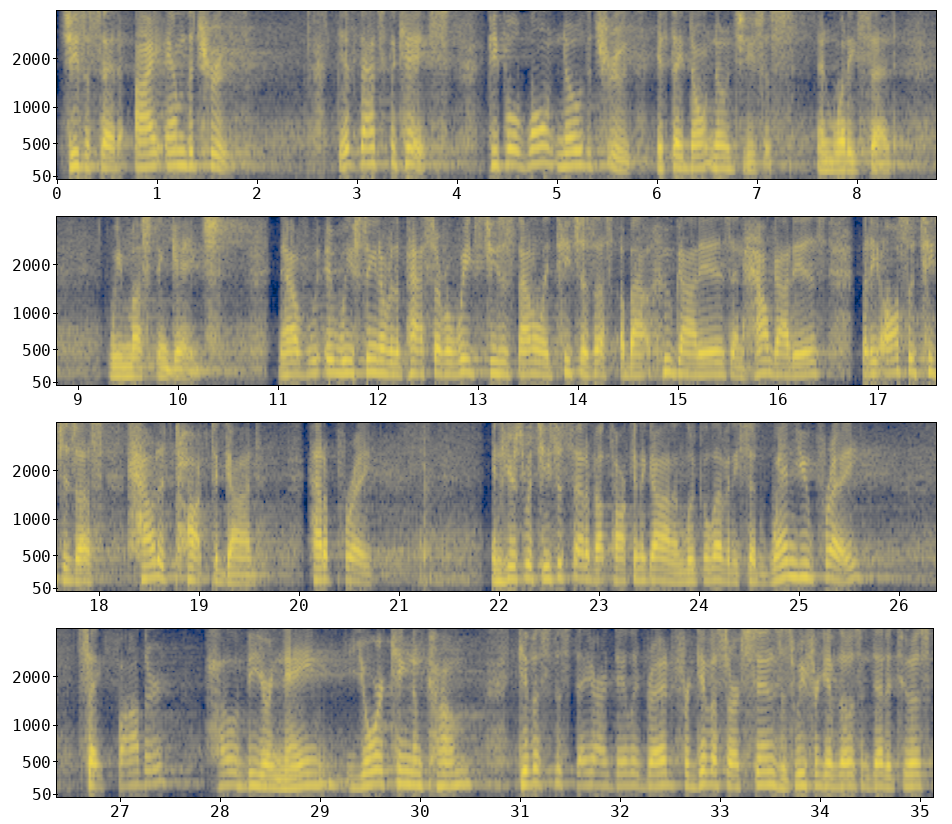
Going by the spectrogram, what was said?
Jesus said, I am the truth. If that's the case, people won't know the truth if they don't know Jesus and what he said. We must engage. Now, we've seen over the past several weeks, Jesus not only teaches us about who God is and how God is, but he also teaches us how to talk to God how to pray. And here's what Jesus said about talking to God in Luke 11. He said, When you pray, say, Father, hallowed be your name, your kingdom come. Give us this day our daily bread. Forgive us our sins as we forgive those indebted to us.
